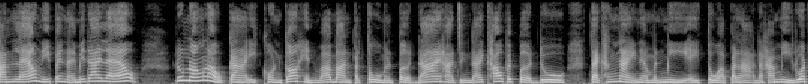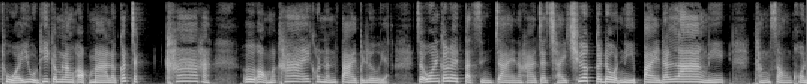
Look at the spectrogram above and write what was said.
ตันแล้วหนีไปไหนไม่ได้แล้วลูกน้องเหล่ากาอีกคนก็เห็นว่าบานประตูมันเปิดได้ค่ะจึงได้เข้าไปเปิดดู แต่ข้างในเนี่ยมันมีไอตัวประหลาดนะคะ มีลวดถั่วอยู่ที่กำลังออกมาแล้วก็จะฆ่าค่ะ เออออกมาฆ่าไอ้คนนั้นตายไปเลยอะ่ะจะอ้วนก็เลยตัดสินใจนะคะ จะใช้เชือกกระโดดหนีไปด้านล่างนี้ ทั้งสองคน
